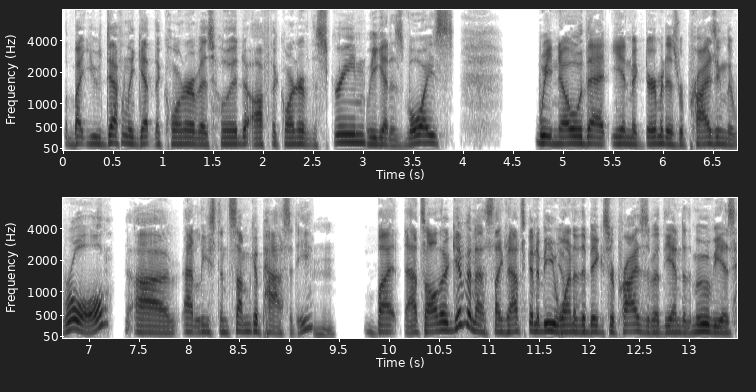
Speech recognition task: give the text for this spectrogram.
But you definitely get the corner of his hood off the corner of the screen. We get his voice. We know that Ian McDiarmid is reprising the role, uh, at least in some capacity. Mm-hmm but that's all they're giving us. Like that's going to be yep. one of the big surprises about the end of the movie is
